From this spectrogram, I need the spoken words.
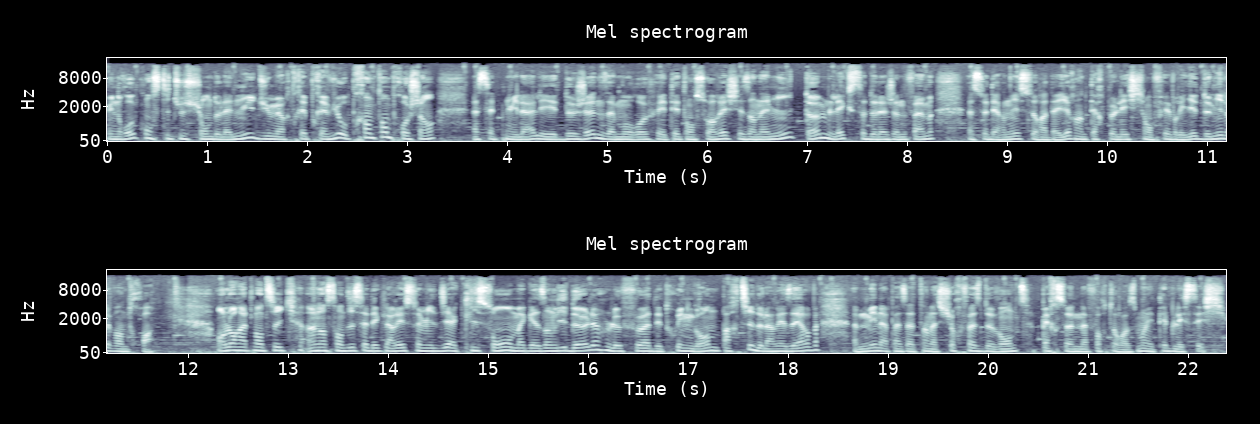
Une reconstitution de la nuit du meurtre est prévue au printemps prochain. Cette nuit-là, les deux jeunes amoureux étaient en soirée chez un ami, Tom, l'ex de la jeune femme. Ce dernier sera d'ailleurs interpellé en février 2023. En Loire-Atlantique, un incendie s'est déclaré ce midi à Clisson, au magasin Lidl. Le feu a détruit une grande partie de la réserve, mais n'a pas atteint la surface de vente. Personne n'a fort heureusement été blessé.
